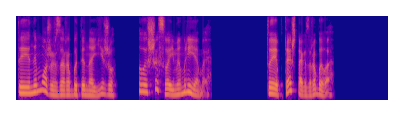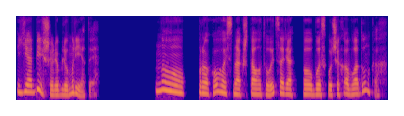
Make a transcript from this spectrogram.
Ти не можеш заробити на їжу лише своїми мріями. Ти б теж так зробила? Я більше люблю мріяти. Ну, про когось на кшталт лицаря у блискучих обладунках.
